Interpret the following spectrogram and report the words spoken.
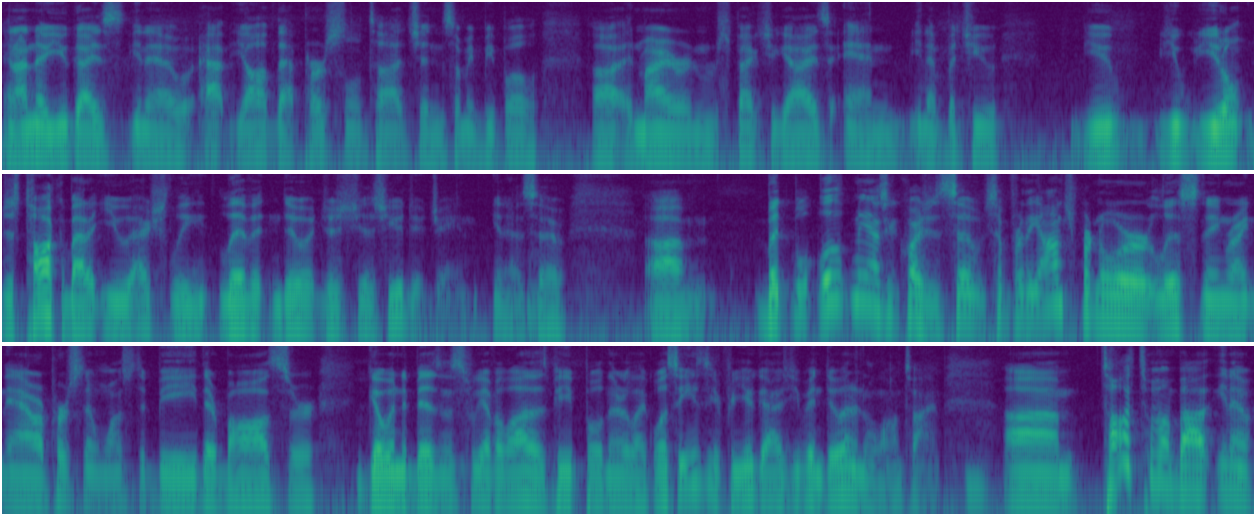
and i know you guys you know have, y'all have that personal touch and so many people uh, admire and respect you guys and you know but you you you you don't just talk about it you actually live it and do it just just you do jane you know so um, but l- let me ask you a question. So, so for the entrepreneur listening right now, or a person that wants to be their boss or go into business, we have a lot of those people, and they're like, "Well, it's easy for you guys. You've been doing it a long time." Um, talk to them about, you know,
